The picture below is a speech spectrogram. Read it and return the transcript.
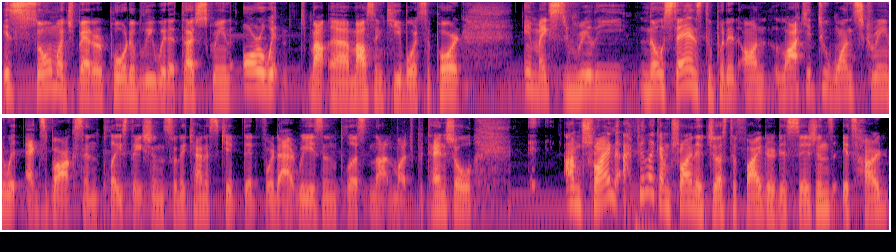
is so much better portably with a touchscreen or with uh, mouse and keyboard support it makes really no sense to put it on lock it to one screen with Xbox and PlayStation so they kind of skipped it for that reason plus not much potential I'm trying I feel like I'm trying to justify their decisions. It's hard,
